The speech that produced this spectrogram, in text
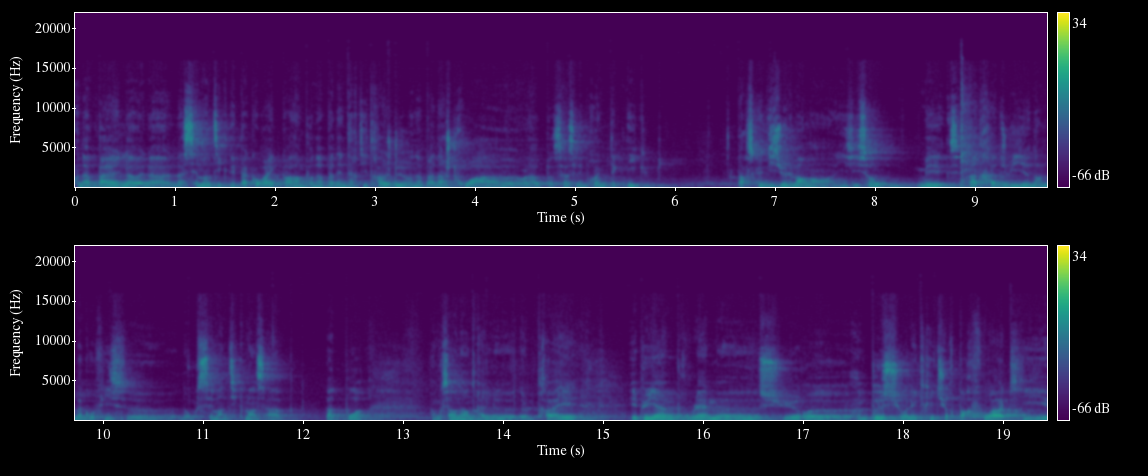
on n'a pas la, sémantique n'est pas correcte. Par exemple, on n'a pas d'intertitrage 2, on n'a pas d'H3. Euh, voilà, ça, c'est des problèmes techniques. Parce que visuellement, hein, ils y sont, mais c'est pas traduit dans le back-office. Euh, donc sémantiquement, ça n'a pas de poids. Donc ça, on est en train de le, travailler. Et puis il y a un problème euh, sur, un peu sur l'écriture parfois, qui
